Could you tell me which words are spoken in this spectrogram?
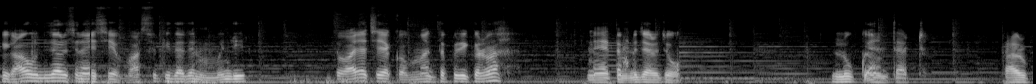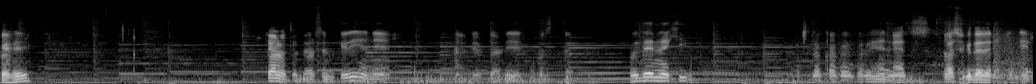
કંઈક આવો નજારો છે ને અહીં છે વાસુકી દાદાનું મંદિર. તો આવ્યા છે એક માનતપુરી કરવા. ને તમે નજારો જુઓ. લુક એન્ડ ધેટ ધાર ઉપર ચાલો, તો દર્શન કરીએ ને. નારિયેળ ગાડી મસ્ત વધે નાખી મસ્ત કાકા કરે ને વાસુકી દાદા મંદિર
